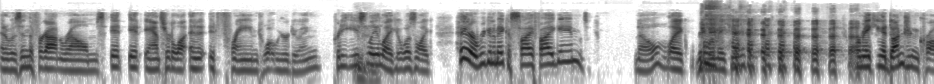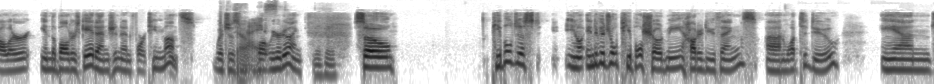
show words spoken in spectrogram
and it was in the Forgotten Realms, it it answered a lot and it, it framed what we were doing pretty easily. Mm-hmm. Like it wasn't like, hey, are we going to make a sci-fi game? no, like we're making we're making a dungeon crawler in the Baldur's Gate engine in 14 months which is nice. what we were doing. Mm-hmm. So people just, you know, individual people showed me how to do things and what to do. And,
